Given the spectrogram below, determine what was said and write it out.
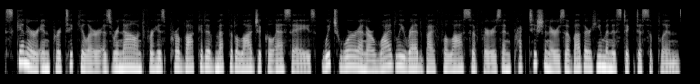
Skinner in particular is renowned for his provocative methodological essays, which were and are widely read by philosophers and practitioners of other humanistic disciplines,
